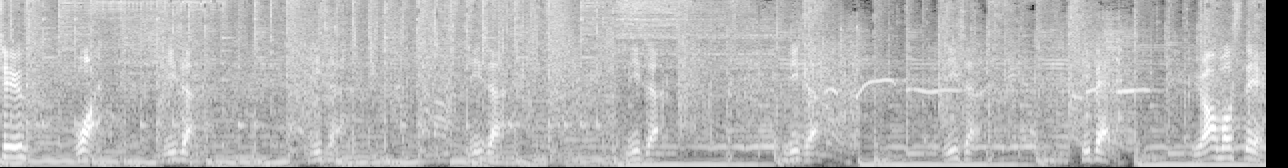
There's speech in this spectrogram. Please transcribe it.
two, one. Knees up. Knees up. Knees up. Knees up. Knees up. Knees up. Keep at it. You're almost there.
